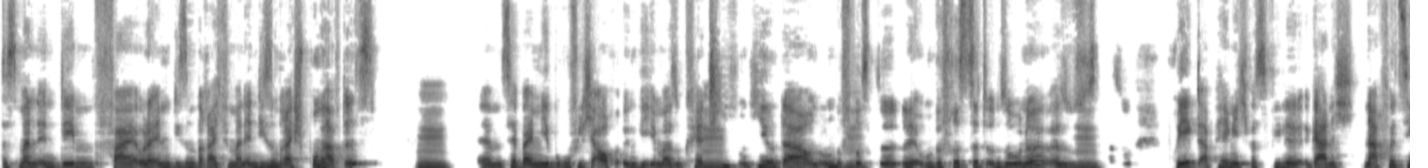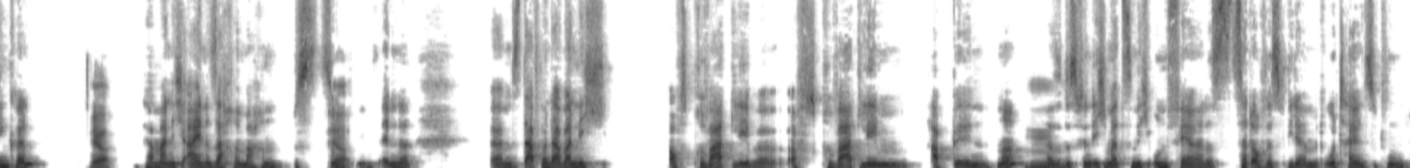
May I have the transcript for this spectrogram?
dass man in dem Fall oder in diesem Bereich, wenn man in diesem Bereich sprunghaft ist, hm. ähm, ist ja bei mir beruflich auch irgendwie immer so kreativ hm. und hier und da und unbefristet, hm. äh, unbefristet und so, ne? Also es ist hm. so projektabhängig, was viele gar nicht nachvollziehen können. Ja. Kann man nicht eine Sache machen bis zum ja. Lebensende. Ähm, das darf man da aber nicht aufs Privatleben, aufs Privatleben abbilden. Ne? Hm. Also das finde ich immer ziemlich unfair. Das, das, hat auch was wieder mit Urteilen zu tun.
